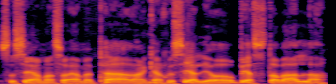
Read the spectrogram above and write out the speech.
Så ser man så, ja men Per, han kanske säljer bäst av alla.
